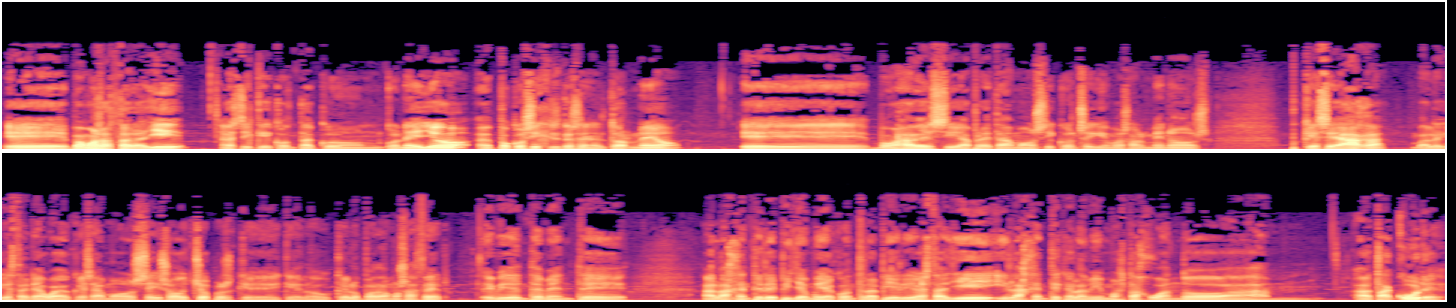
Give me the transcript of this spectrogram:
eh, vamos a estar allí, así que contad con, con ello. Eh, pocos inscritos en el torneo. Eh, vamos a ver si apretamos y conseguimos al menos que se haga, ¿vale? Que estaría guay que seamos 6 o 8, pues que, que lo, que lo podamos hacer. Evidentemente a la gente le pilla muy a contrapiel ir hasta allí y la gente que ahora mismo está jugando a, a Takure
